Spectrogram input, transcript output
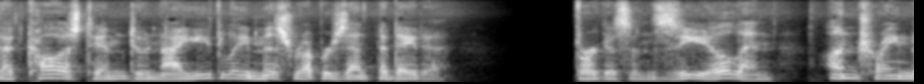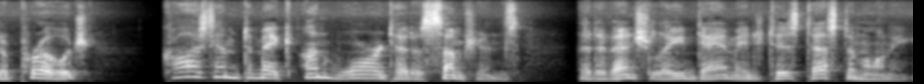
that caused him to naively misrepresent the data. Ferguson's zeal and untrained approach caused him to make unwarranted assumptions that eventually damaged his testimony.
